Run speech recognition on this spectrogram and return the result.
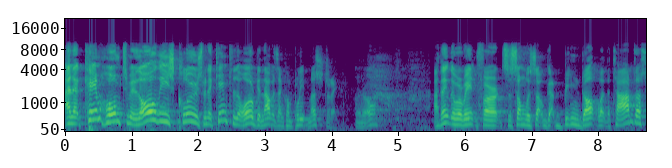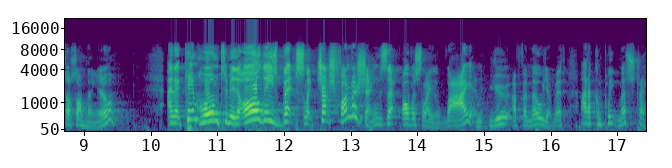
And it came home to me with all these clues. When it came to the organ, that was a complete mystery, you know. I think they were waiting for to somebody sort of get beamed up like the TARDIS or something, you know. And it came home to me that all these bits, like church furnishings, that obviously I and you are familiar with, are a complete mystery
